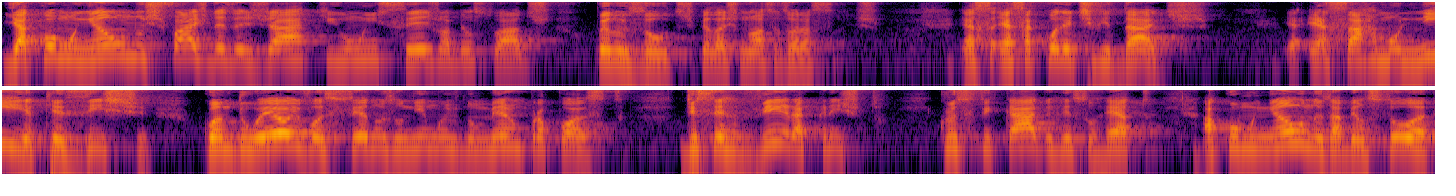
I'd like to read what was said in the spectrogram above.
e a comunhão nos faz desejar que uns sejam abençoados pelos outros, pelas nossas orações. Essa, essa coletividade, essa harmonia que existe quando eu e você nos unimos no mesmo propósito de servir a Cristo, crucificado e ressurreto, a comunhão nos abençoa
